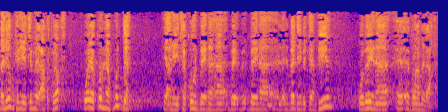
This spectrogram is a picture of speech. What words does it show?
بل يمكن يتم العقد في وقت ويكون هناك مدة يعني تكون بينها بين البدء بالتنفيذ وبين إبرام العقد.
